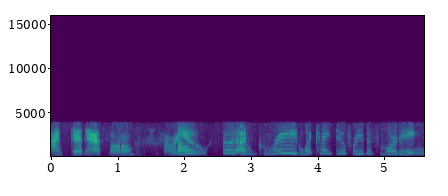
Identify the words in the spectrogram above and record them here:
I'm good, Ethel. How are oh, you? Good. I'm great. What can I do for you this morning?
